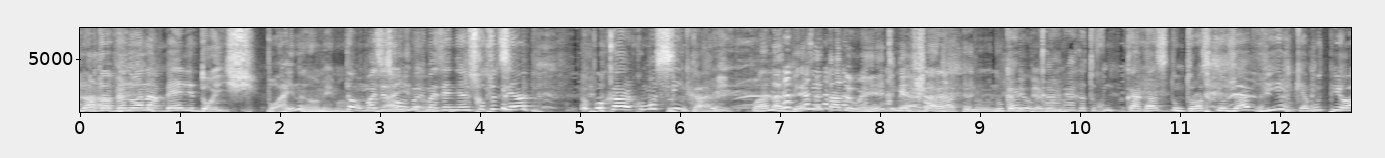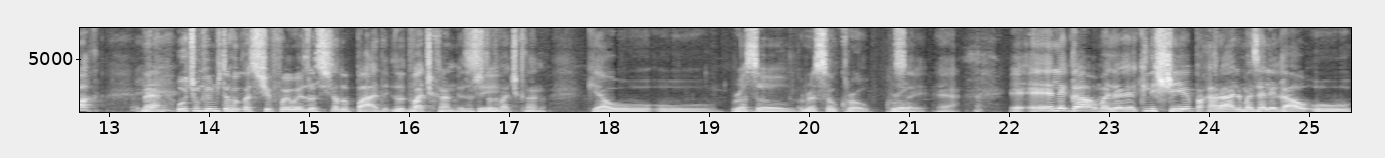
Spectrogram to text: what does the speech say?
Não, eu tava vendo Annabelle 2. Pô, aí não, meu irmão. Então, mas isso, aí não. mas é isso que eu tô dizendo. Eu, pô, cara, como assim, cara? Pô, a Anabelle tá doente, meu xarope. nu- Nunca Aí me eu, pegou, não. Caraca, eu tô com um cagaço de um troço que eu já vi, o que é muito pior. Né? O último filme de terror que eu assisti foi O Exorcista do Padre, do, do Vaticano. Exorcista Sim. do Vaticano. Que é o, o Russell. Russell Crowe. Crowe. Isso aí, é. É, é legal, mas é, é clichê pra caralho, mas é legal. O,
